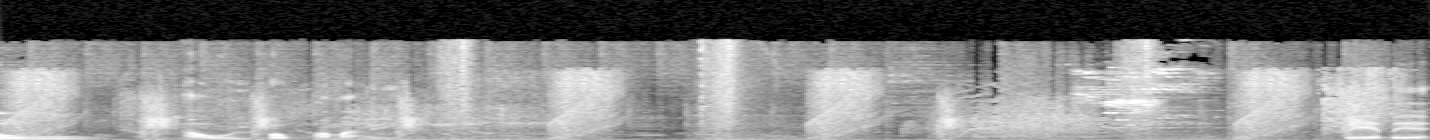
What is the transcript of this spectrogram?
Đồ hồi phục hoa mày? Bê bê.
